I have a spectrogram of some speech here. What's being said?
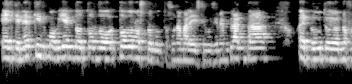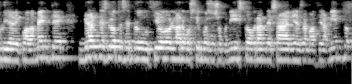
el tener que ir moviendo todo, todos los productos, una mala distribución en planta, el producto no fluye adecuadamente, grandes lotes de producción, largos tiempos de suministro, grandes áreas de almacenamiento.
